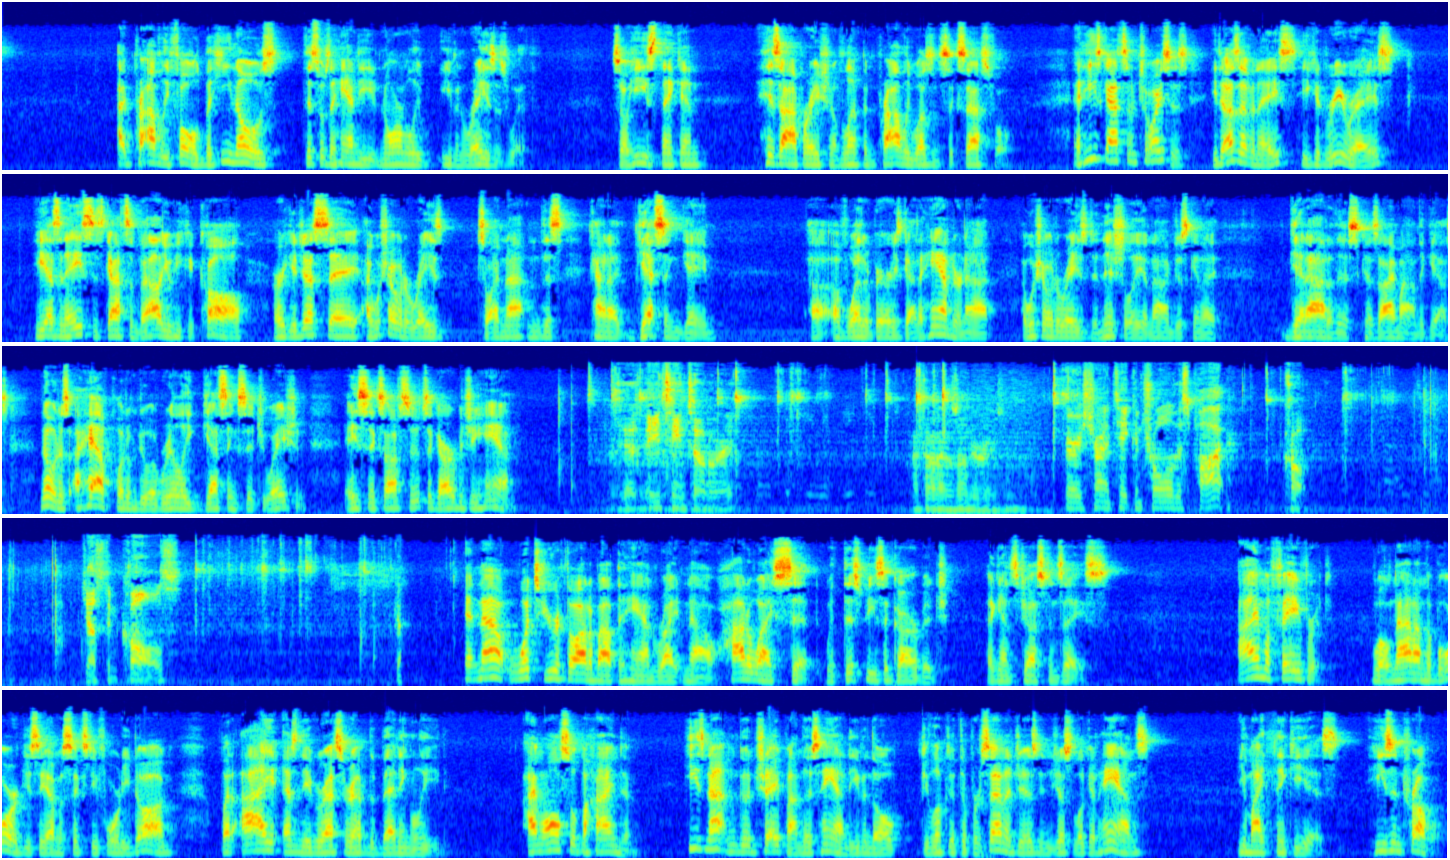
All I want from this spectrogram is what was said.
I'd probably fold, but he knows this was a hand he normally even raises with. So he's thinking his operation of limping probably wasn't successful. And he's got some choices. He does have an ace. He could re-raise. He has an ace that's got some value he could call, or he could just say, "I wish I would have raised, so I'm not in this kind of guessing game uh, of whether Barry's got a hand or not. I wish I would have raised initially, and now I'm just going to get out of this because I'm on the guess." Notice I have put him to a really guessing situation. A6 offsuit's a garbagey hand. Yeah, 18 total, right? I thought I was under raising. Barry's trying to take control of this pot. Call. Justin calls. And now, what's your thought about the hand right now? How do I sit with this piece of garbage against Justin's ace? I'm a favorite. Well, not on the board. You see, I'm a 60 40 dog, but I, as the aggressor, have the betting lead. I'm also behind him. He's not in good shape on this hand, even though if you look at the percentages and just look at hands, you might think he is. He's in trouble.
